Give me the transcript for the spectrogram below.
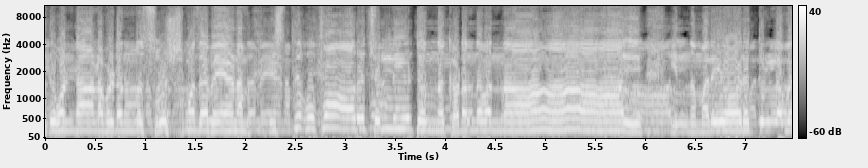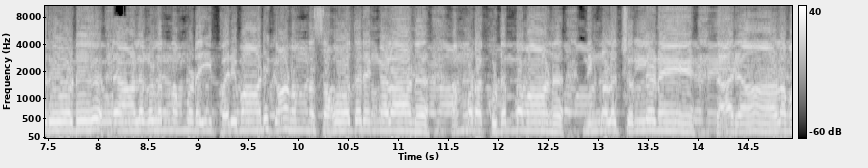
അതുകൊണ്ടാണ് അവിടെ നിന്ന് സൂക്ഷ്മത വേണം. ഇസ്തിഗ്ഫാർ ചൊല്ലിയിട്ടൊന്ന് കടന്നു വന്നാൽ ഇന്ന് മലയോരത്തുള്ളവരോട് ആളുകളും നമ്മുടെ ഈ പരിപാടി കാണുന്ന സഹോദരങ്ങളാണ് നമ്മുടെ കുടുംബമാണ്. നിങ്ങൾ ചൊല്ലണേ. ധാരാളം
